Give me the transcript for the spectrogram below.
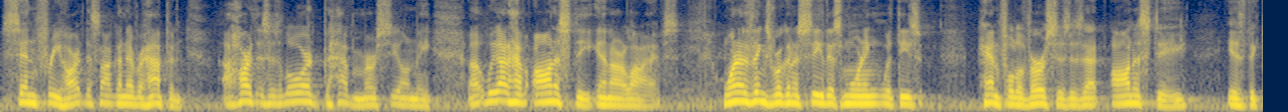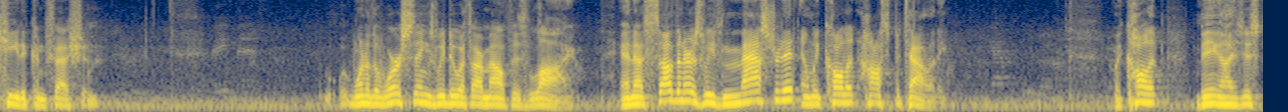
sin free heart. That's not going to ever happen. A heart that says, Lord, have mercy on me. Uh, we got to have honesty in our lives. One of the things we're going to see this morning with these handful of verses is that honesty is the key to confession. One of the worst things we do with our mouth is lie. And as Southerners, we've mastered it and we call it hospitality. We call it being, I just,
